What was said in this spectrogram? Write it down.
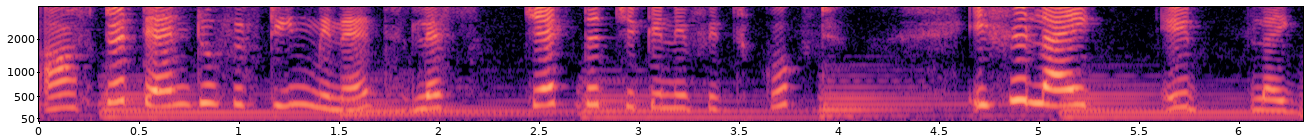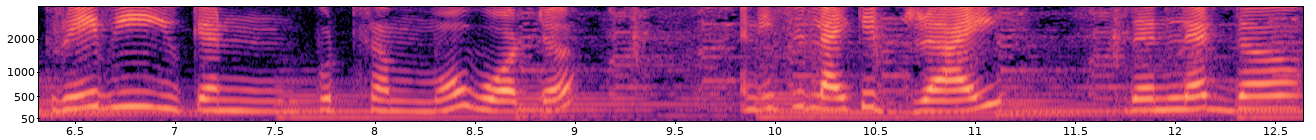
After 10 to 15 minutes, let's check the chicken if it's cooked. If you like it like gravy, you can put some more water. And if you like it dry then let the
